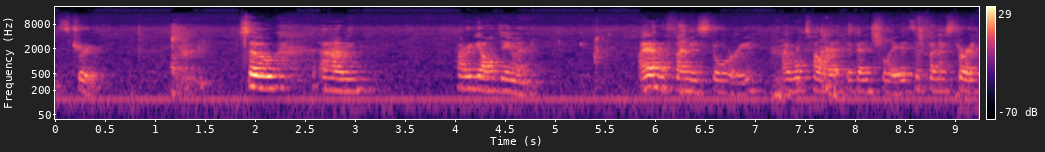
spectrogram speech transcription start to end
it's true. So, um, how are y'all doing? I have a funny story. I will tell it eventually. It's a funny story.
